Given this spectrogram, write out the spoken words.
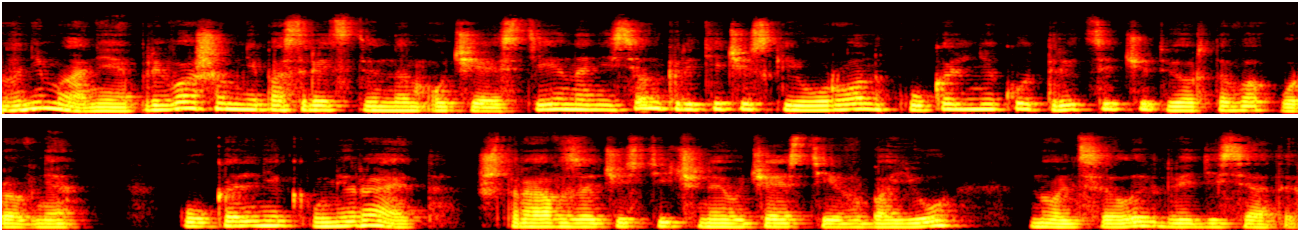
Внимание! При вашем непосредственном участии нанесен критический урон кукольнику 34 уровня. Кукольник умирает. Штраф за частичное участие в бою 0,2.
